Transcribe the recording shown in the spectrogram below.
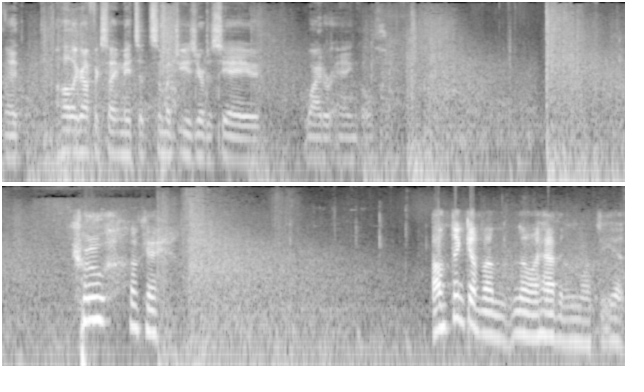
Like, holographic sight makes it so much easier to see a wider angle. Cool. Okay. I don't think I've um. No, I haven't unlocked it yet.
